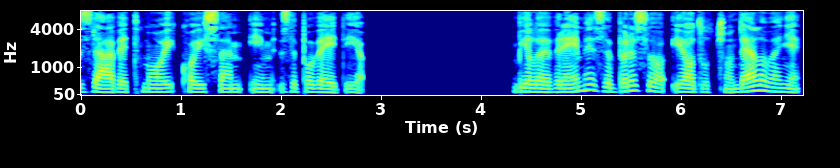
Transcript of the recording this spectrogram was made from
zavet moj koji sam im zapovedio. Bilo je vreme za brzo i odlučno delovanje,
